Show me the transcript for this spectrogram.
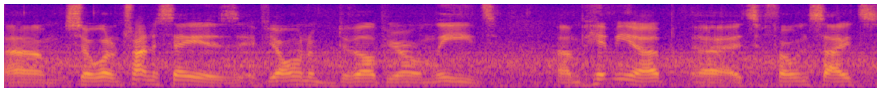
Um, so what I'm trying to say is, if y'all want to develop your own leads, um, hit me up. Uh, it's phone sites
